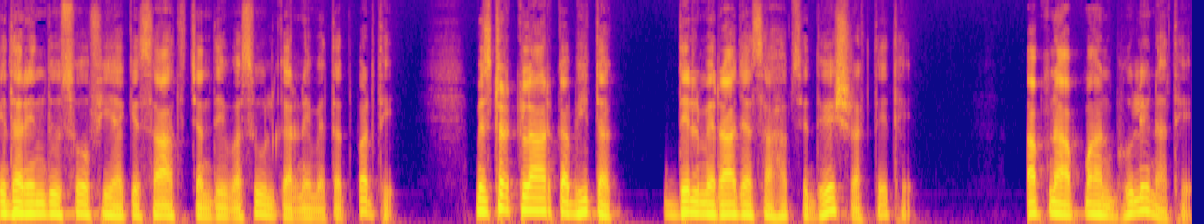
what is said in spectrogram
इधर इंदु सोफिया के साथ चंदे वसूल करने में तत्पर थी। मिस्टर क्लार्क अभी तक दिल में राजा साहब से द्वेष रखते थे। अपना अपमान भूले न थे।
